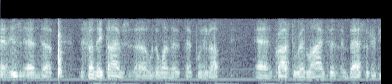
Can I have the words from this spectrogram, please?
and his and uh, the Sunday Times uh, were the one that, that put it up, and across the red line says Ambassador to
